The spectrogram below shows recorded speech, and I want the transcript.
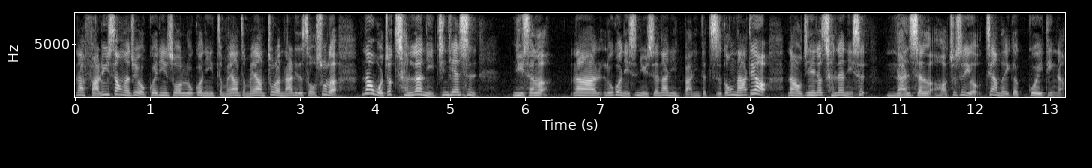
那法律上呢就有规定说，如果你怎么样怎么样做了哪里的手术了，那我就承认你今天是女生了。那如果你是女生，那你把你的子宫拿掉，那我今天就承认你是男生了哈，就是有这样的一个规定啊。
